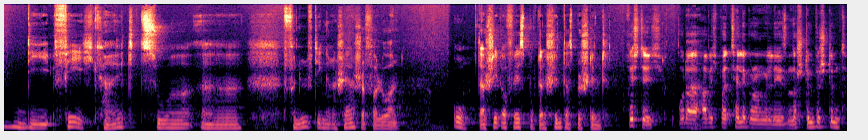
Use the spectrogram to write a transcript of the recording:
die Fähigkeit zur äh, vernünftigen Recherche verloren. Oh, da steht auf Facebook, dann stimmt das bestimmt. Richtig. Oder habe ich bei Telegram gelesen, das stimmt bestimmt.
